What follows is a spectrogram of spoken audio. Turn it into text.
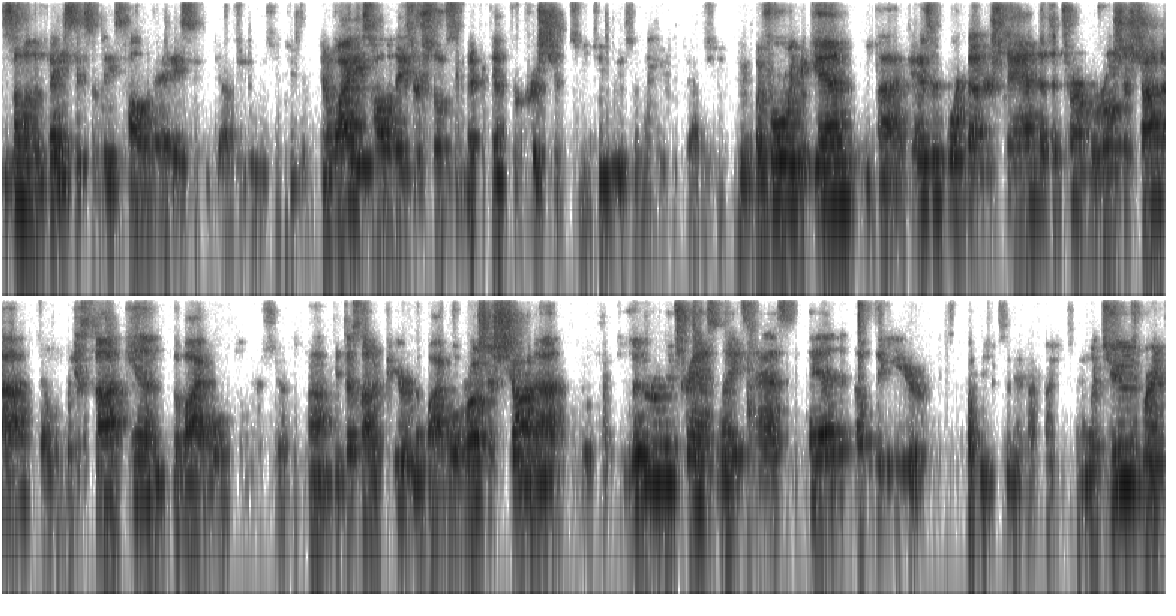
some of the basics of these holidays and why these holidays are so significant for Christians. Before we begin, uh, it is important to understand that the term Rosh Hashanah is not in the Bible. Um, it does not appear in the Bible. Rosh Hashanah literally translates as head of the year. When Jews were in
